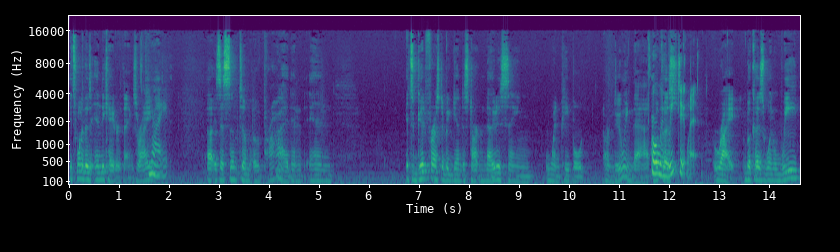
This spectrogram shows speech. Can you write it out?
it's one of those indicator things, right? Right. uh, is a symptom of pride, and and it's good for us to begin to start noticing when people are doing that, Or when we do it. Right, because when we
